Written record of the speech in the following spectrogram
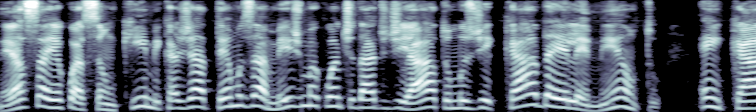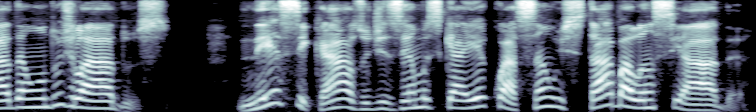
Nessa equação química, já temos a mesma quantidade de átomos de cada elemento em cada um dos lados. Nesse caso, dizemos que a equação está balanceada.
